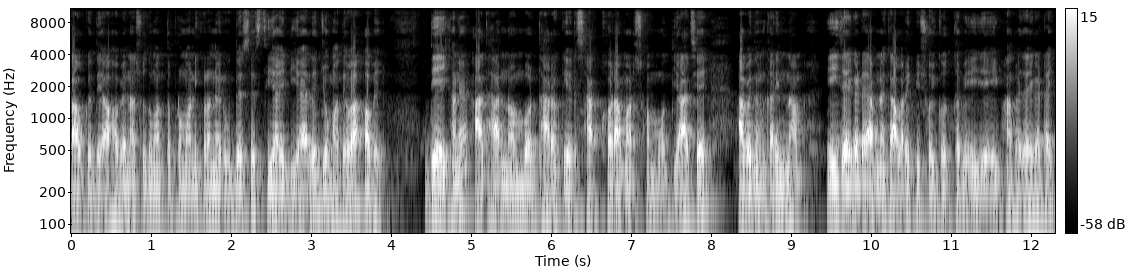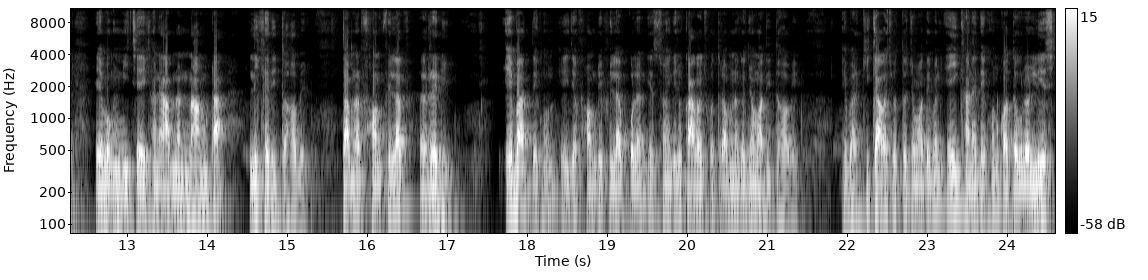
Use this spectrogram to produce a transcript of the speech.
কাউকে দেওয়া হবে না। শুধুমাত্র প্রমাণীকরণের উদ্দেশ্যে সিআইডিআর জমা দেওয়া হবে। দিয়ে এখানে আধার নম্বর ধারকের স্বাক্ষর আমার সম্মতি আছে, আবেদনকারীর নাম। এই জায়গাটায় আপনাকে আবার একটি সই করতে হবে, এই যে এই ফাঁকা জায়গাটায়, এবং নিচে এখানে আপনার নামটা লিখে দিতে হবে। তো আপনার ফর্ম ফিল রেডি। এবার দেখুন, এই যে ফর্মটি ফিল আপ করলেন, এর সঙ্গে কিছু কাগজপত্র আপনাকে জমা দিতে হবে। এবার কি কাগজপত্র জমা দেবেন? এইখানে দেখুন কতগুলো লিস্ট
